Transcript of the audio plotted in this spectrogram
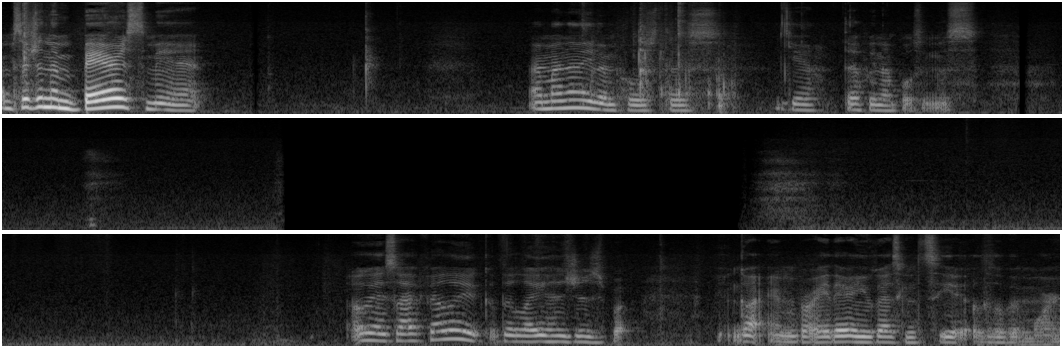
I'm such an embarrassment. I might not even post this. Yeah, definitely not posting this. Okay, so I feel like the light has just gotten brighter and you guys can see it a little bit more.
